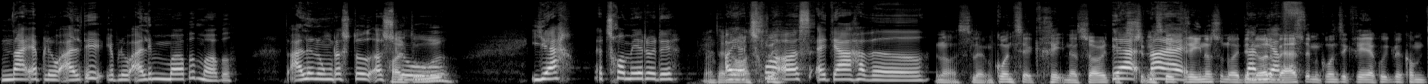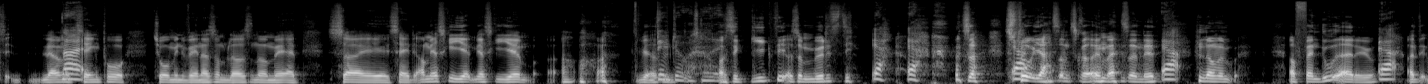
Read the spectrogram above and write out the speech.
nej, jeg blev aldrig, jeg blev aldrig mobbet mobbet. Der er aldrig nogen, der stod og slog... du ude? Ja, jeg tror mere, det var det. Men den Og er jeg også tror slem. også, at jeg har været... Den er også slem. Grund til at grine, sorry, det, Ja, ja, man skal nej. ikke grine og sådan noget, det er Nej, noget af men det jeg- værste, men grund til at grine, jeg kunne ikke lade, komme til, lade mig Nej. at tænke på to af mine venner, som lavede sådan noget med, at så øh, sagde de, om jeg skal hjem, jeg skal hjem, og, og, var sådan, Det, det var sådan noget. og så gik de, og så mødtes de, Ja, ja, og så stod ja. jeg som tredje mand sådan lidt, ja. når man, og fandt ud af det jo. Ja. Og det,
